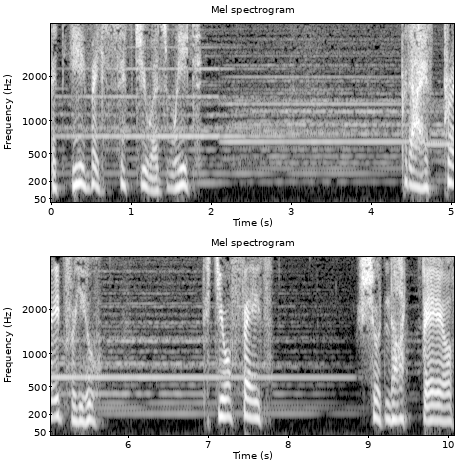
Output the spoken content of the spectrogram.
that he may sift you as wheat. But I have prayed for you, that your faith should not fail.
